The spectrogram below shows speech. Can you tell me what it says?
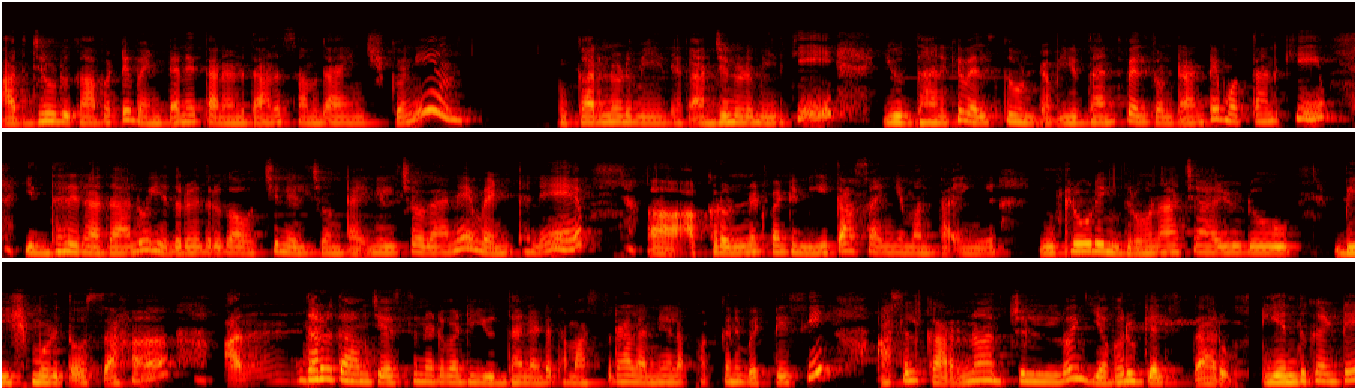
అర్జునుడు కాబట్టి వెంటనే తనను తాను సముదాయించుకొని కర్ణుడి మీద అర్జునుడి మీదకి యుద్ధానికి వెళ్తూ ఉంటాం. యుద్ధానికి వెళ్తుంటా అంటే మొత్తానికి ఇద్దరి రథాలు ఎదురెదురుగా వచ్చి నిల్చుంటాయి. నిల్చోగానే వెంటనే అక్కడ ఉన్నటువంటి మిగతా సైన్యం అంతా ఇంక్లూడింగ్ ద్రోణాచార్యుడు భీష్ముడితో సహా అందరూ తాము చేస్తున్నటువంటి యుద్ధాన్ని అంటే తమ అస్త్రాలన్నీ అలా పక్కన పెట్టేసి అసలు కర్ణార్జునుల్లో ఎవరు గెలుస్తారు? ఎందుకంటే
